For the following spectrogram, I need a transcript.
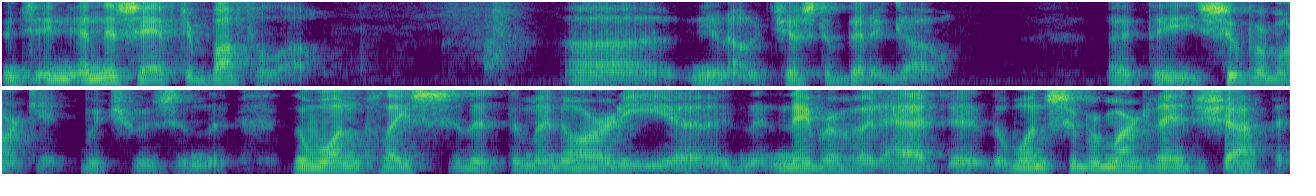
it's and this after Buffalo, uh, you know, just a bit ago at the supermarket, which was in the, the one place that the minority uh, neighborhood had, the, the one supermarket they had to shop in.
